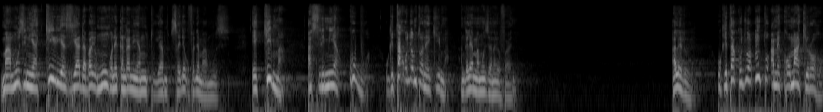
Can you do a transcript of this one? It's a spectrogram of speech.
maamuzi ni akili ya ziada ambayo mungu anaweka ndani ya mtu yamsaidia kufanya maamuzi. Hekima asilimia kubwa. Ukitaka kujua mtu ana hekima angalia maamuzi anayofanya. Haleluya. Ukitaka kujua mtu amekomaa kiroho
